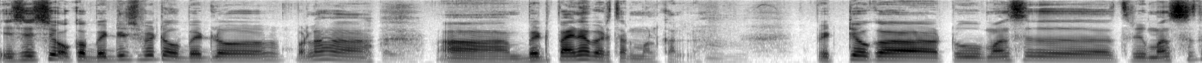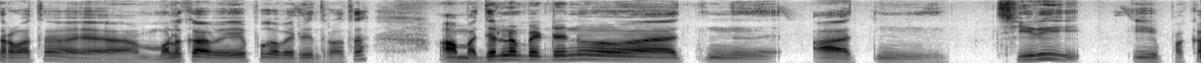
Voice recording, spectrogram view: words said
వేసేసి ఒక బెడ్ ఇచ్చి పెట్టి ఒక బెడ్ లోపల బెడ్ పైన పెడతాను మొలకలు. పెట్టి ఒక టూ మంత్స్ త్రీ మంత్స్ తర్వాత మొలక వేపుగా పెరిగిన తర్వాత ఆ మధ్యలో బెడ్ను ఆ చీరి ఈ పక్క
